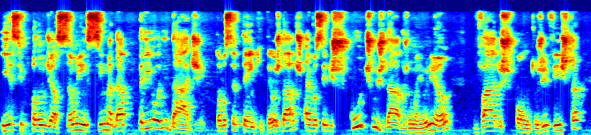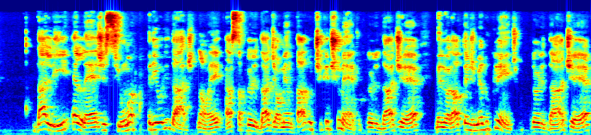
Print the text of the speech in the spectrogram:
e esse plano de ação é em cima da prioridade. Então você tem que ter os dados, aí você discute os dados numa reunião, vários pontos de vista, dali elege-se uma prioridade. Não, é essa prioridade é aumentar o ticket médio, prioridade é melhorar o atendimento do cliente, prioridade é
